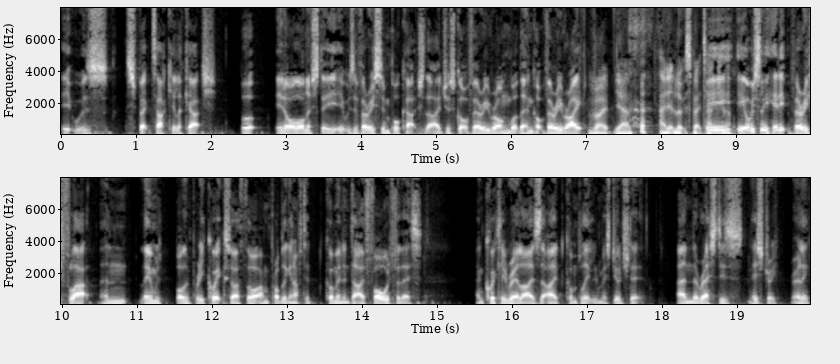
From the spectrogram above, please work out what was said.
it was spectacular catch, but in all honesty, it was a very simple catch that I just got very wrong, but then got very right. Right, yeah. and it looked He, spectacular. he obviously hit it very flat, and Liam was bowling pretty quick, so I thought I'm probably going to have to come in and dive forward for this, and quickly realised that I'd completely misjudged it, and the rest is history. Really,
